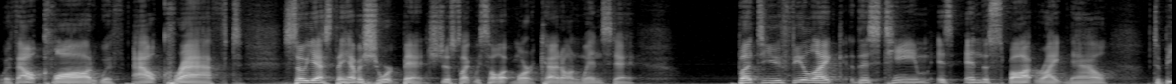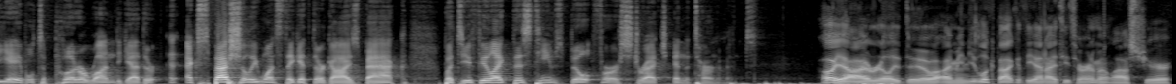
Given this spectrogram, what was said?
without Claude, without Craft. So yes, they have a short bench, just like we saw at Marquette on Wednesday. But do you feel like this team is in the spot right now to be able to put a run together, especially once they get their guys back. But do you feel like this team's built for a stretch in the tournament? Oh, yeah, I really do. I mean, you look back at the NIT tournament last year,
